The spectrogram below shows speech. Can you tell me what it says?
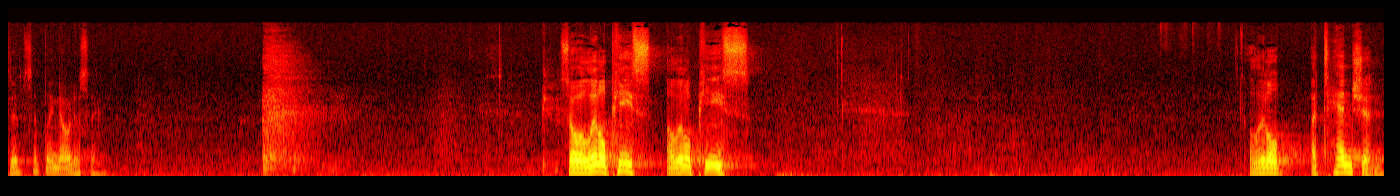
just simply noticing. So a little peace, a little peace a little attention,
